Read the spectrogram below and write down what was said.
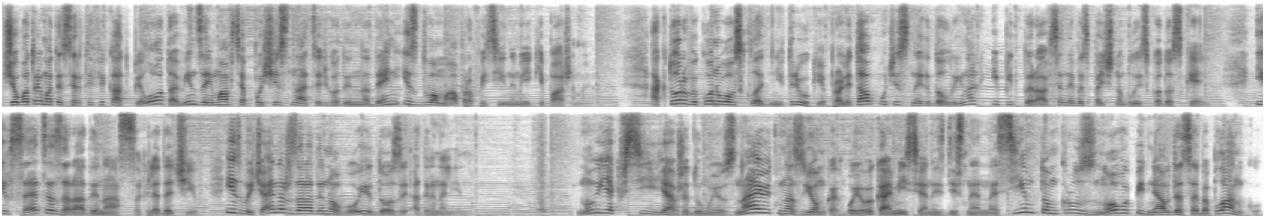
Щоб отримати сертифікат пілота, він займався по 16 годин на день із двома професійними екіпажами. Актор виконував складні трюки, пролітав у тісних долинах і підпирався небезпечно близько до скель. І все це заради нас, глядачів, і звичайно ж заради нової дози адреналіну. Ну і як всі, я вже думаю, знають, на зйомках бойовика Місія Нездійсненна 7 Том Круз знову підняв для себе планку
